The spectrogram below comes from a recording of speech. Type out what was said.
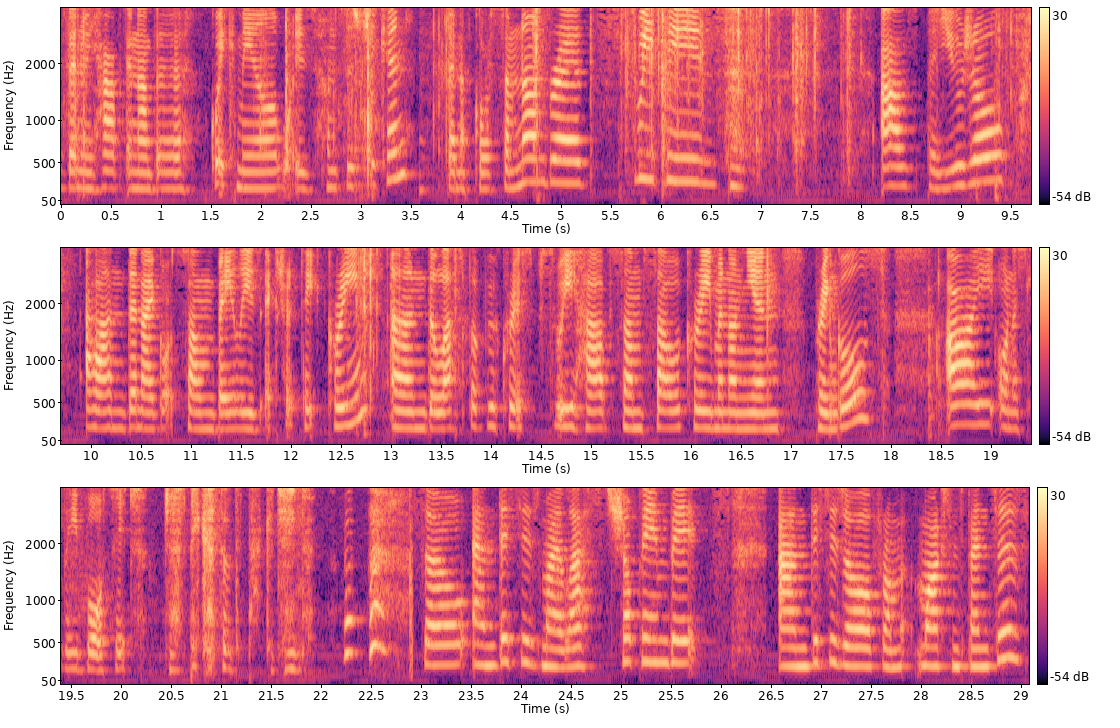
then we have another quick meal, what is Hunter's chicken. Then of course some naan breads, sweeties, as per usual and then I got some Bailey's extra thick cream. And the last of the crisps we have some sour cream and onion Pringles. I honestly bought it just because of the packaging. So and this is my last shopping bits. And this is all from Marks and Spencer's.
